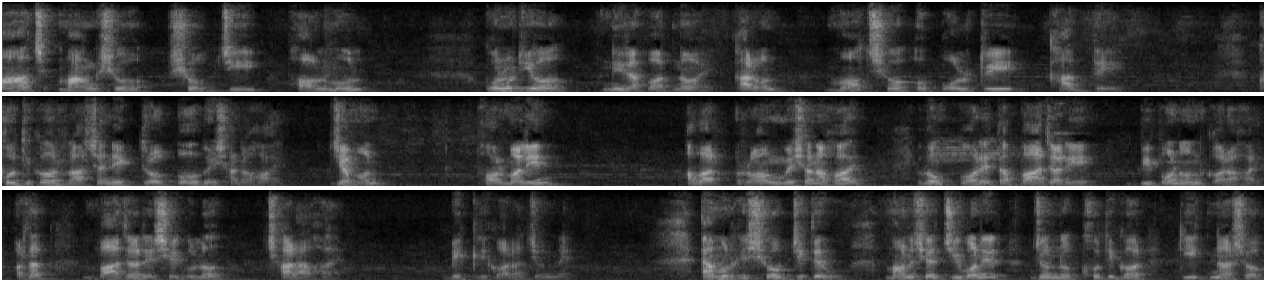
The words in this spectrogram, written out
মাছ, মাংস, সবজি, ফলমূল কোনোটিও নিরাপদ নয়, কারণ মৎস্য ও পোলট্রি খাদ্যে ক্ষতিকর রাসায়নিক দ্রব্য মেশানো হয়, যেমন ফরমালিন, আবার রং মেশানো হয় এবং পরে তা বাজারে বিপণন করা হয়, অর্থাৎ বাজারে সেগুলো ছাড়া হয় বিক্রি করার জন্যে। এমনকি সবজিতেও মানুষের জীবনের জন্য ক্ষতিকর কীটনাশক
